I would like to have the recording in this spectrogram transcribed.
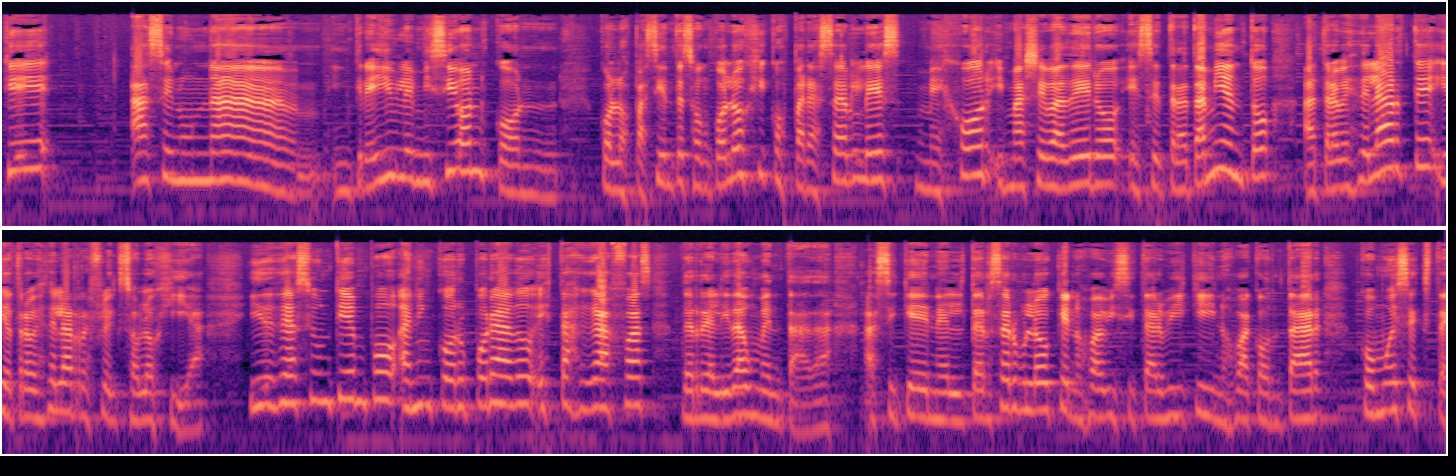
que hacen una increíble misión con, los pacientes oncológicos para hacerles mejor y más llevadero ese tratamiento a través del arte y a través de la reflexología. Y desde hace un tiempo han incorporado estas gafas de realidad aumentada. Así que en el tercer bloque nos va a visitar Vicky y nos va a contar cómo es esta,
